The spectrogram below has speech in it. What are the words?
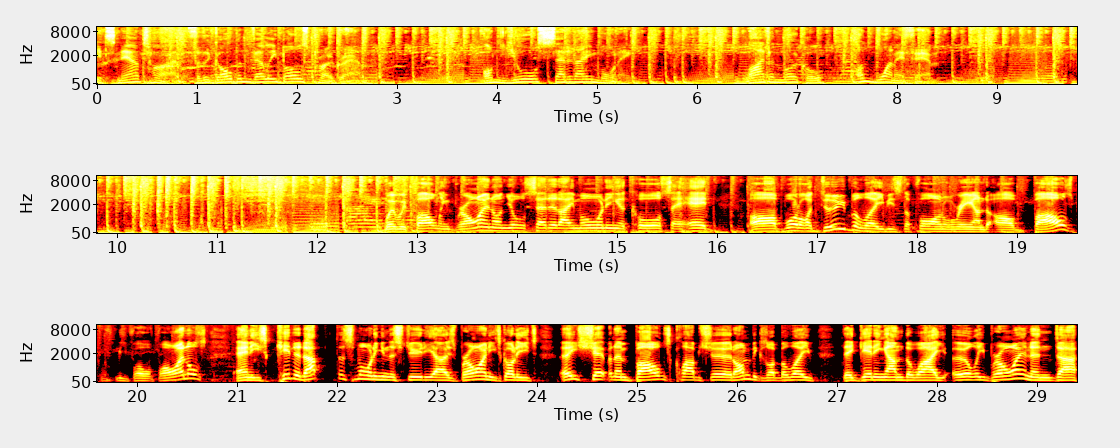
It's now time for the Goulburn Valley Bowls program on your Saturday morning. Live and local on 1FM. Where we're Bowling Brian on your Saturday morning, of course, ahead of what I do believe is the final round of bowls before finals. And he's kitted up this morning in the studios, Brian. He's got his East Shepparton Bowls Club shirt on because I believe they're getting underway early, Brian. And uh,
